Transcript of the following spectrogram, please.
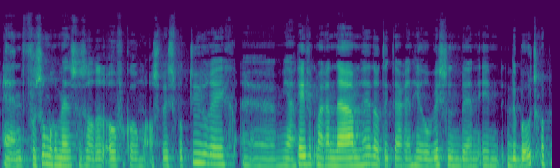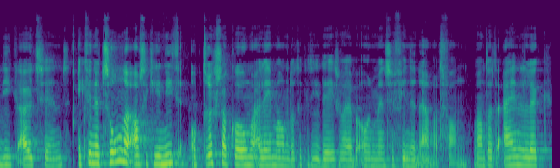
En voor sommige mensen zal dat overkomen als wispelturig. Uh, ja, geef het maar een naam, hè, dat ik daarin heel wisselend ben in de boodschappen die ik uitzend. Ik vind het zonde als ik hier niet op terug zou komen, alleen maar omdat ik het idee zou hebben, oh, mensen vinden daar wat van. Want uiteindelijk,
